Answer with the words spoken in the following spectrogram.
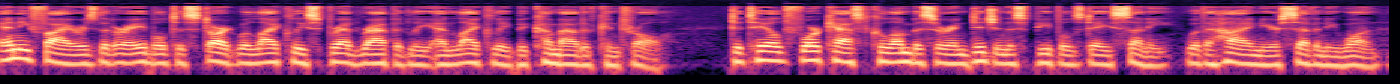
Any fires that are able to start will likely spread rapidly and likely become out of control. Detailed forecast Columbus or Indigenous Peoples Day sunny, with a high near 71.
